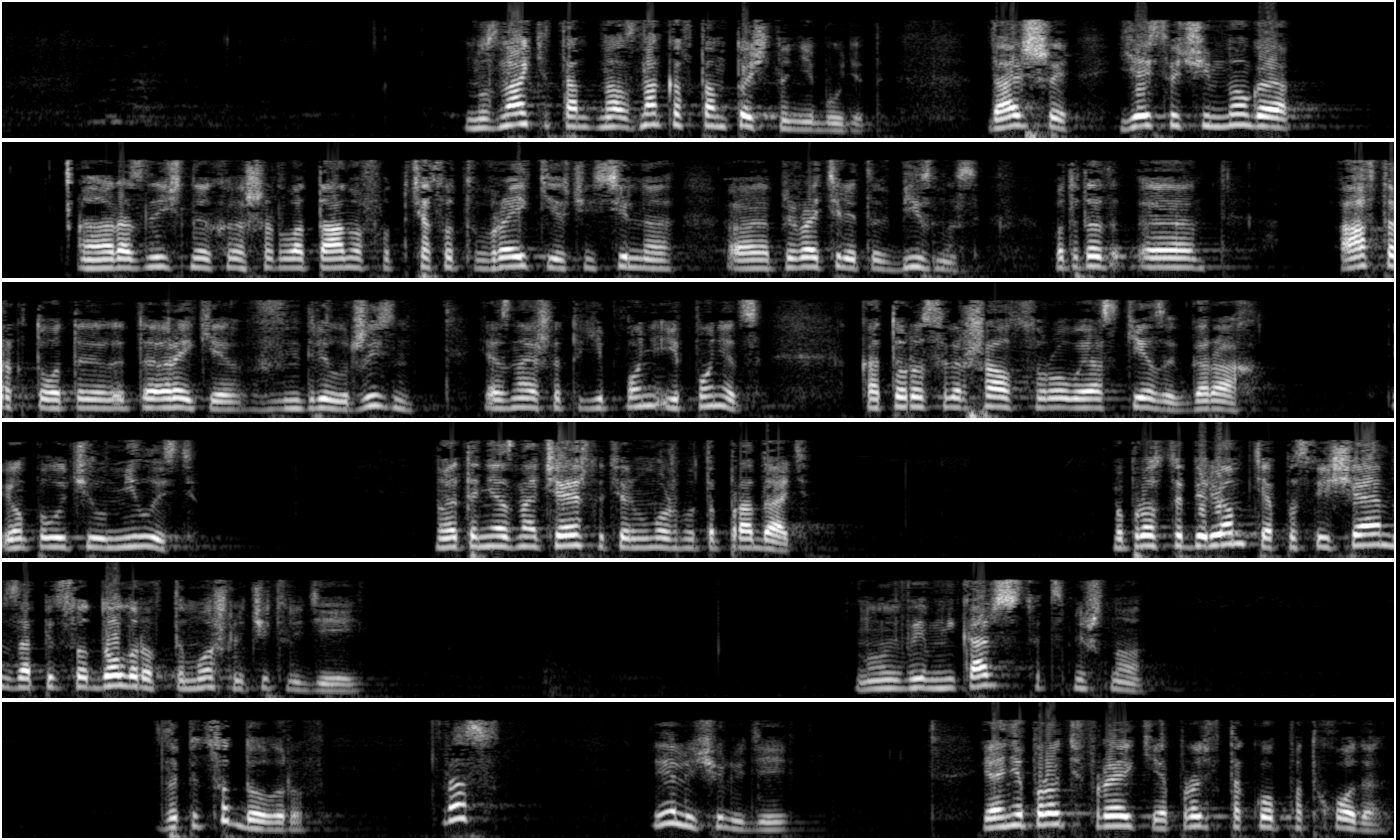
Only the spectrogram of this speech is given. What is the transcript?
Но знаки там, знаков там точно не будет. Дальше есть очень много а, различных шарлатанов. Вот сейчас вот в рейке очень сильно э, превратили это в бизнес. Вот этот э, автор, кто вот это рейки внедрил в жизнь, я знаю, что это японец, который совершал суровые аскезы в горах. И он получил милость. Но это не означает, что теперь мы можем это продать. Мы просто берем тебя, посвящаем, за 500 долларов ты можешь лечить людей. Ну, вы не кажется, что это смешно? За 500 долларов. Раз, я лечу людей. Я не против рейки, я против такого подхода.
